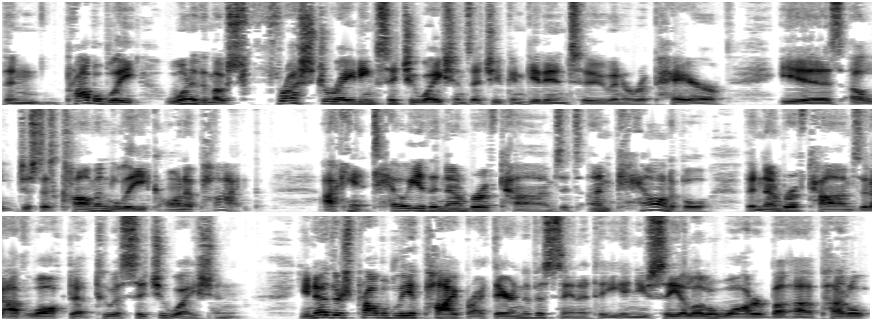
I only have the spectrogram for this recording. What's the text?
then probably one of the most frustrating situations that you can get into in a repair is a, just a common leak on a pipe. I can't tell you the number of times, it's uncountable the number of times that I've walked up to a situation. You know, there's probably a pipe right there in the vicinity, and you see a little water bu- uh, puddle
